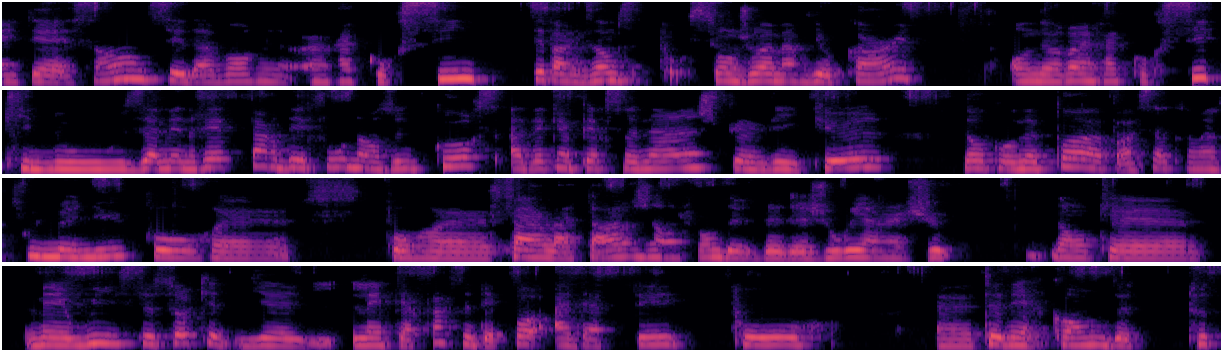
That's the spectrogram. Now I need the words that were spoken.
intéressantes, c'est d'avoir un, raccourci. Tu sais, par exemple, si on joue à Mario Kart, on aura un raccourci qui nous amènerait par défaut dans une course avec un personnage puis un véhicule. Donc, on n'a pas à passer à travers tout le menu pour, euh, pour euh, faire la tâche, dans le fond, de, de jouer à un jeu. Donc, euh, mais oui, c'est sûr que l'interface n'était pas adaptée pour euh, tenir compte de toute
